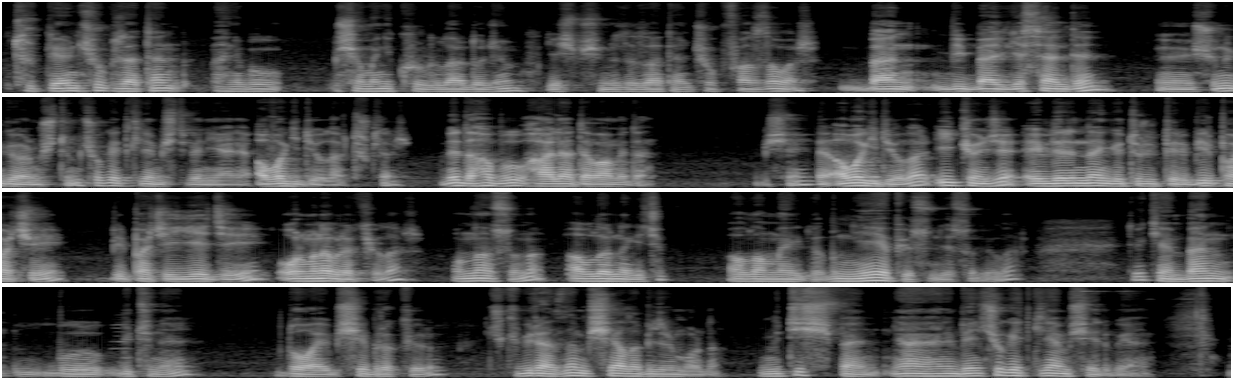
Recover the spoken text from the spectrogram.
Türklerin çok zaten hani bu şamanik kurgularda hocam geçmişimizde zaten çok fazla var. Ben bir belgeselde e, şunu görmüştüm. Çok etkilemişti beni yani. Ava gidiyorlar Türkler ve daha bu hala devam eden bir şey. E, ava gidiyorlar. İlk önce evlerinden götürdükleri bir parçayı, bir parça yiyeceği ormana bırakıyorlar. Ondan sonra avlarına geçip avlanmaya gidiyor. Bunu niye yapıyorsun diye soruyorlar. Diyor ki yani ben bu bütüne, doğaya bir şey bırakıyorum. Çünkü birazdan bir şey alabilirim oradan. Müthiş ben. Yani hani beni çok etkileyen bir şeydi bu yani.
